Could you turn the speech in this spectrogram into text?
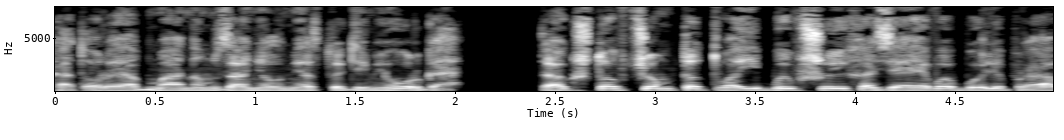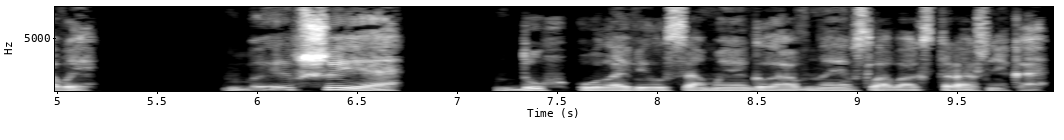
который обманом занял место Демиурга, так что в чем-то твои бывшие хозяева были правы». «Бывшие?» Дух уловил самое главное в словах стражника.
